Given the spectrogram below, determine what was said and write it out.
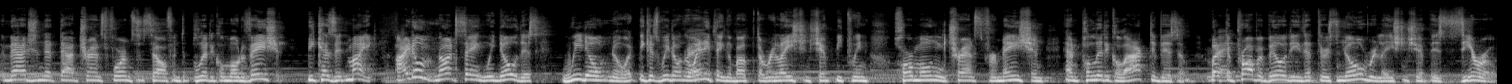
Imagine that that transforms itself into political motivation because it might. I don't not saying we know this. We don't know it because we don't know Right. anything about the relationship between hormonal transformation and political activism. But the Right. probability that there's no relationship is zero.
